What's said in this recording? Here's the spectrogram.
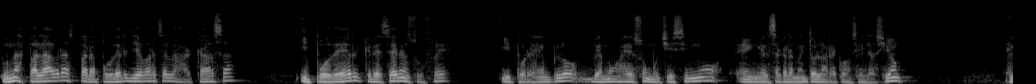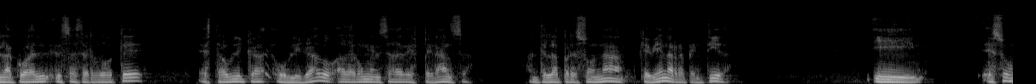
unas palabras para poder llevárselas a casa y poder crecer en su fe. Y por ejemplo, vemos eso muchísimo en el sacramento de la reconciliación, en la cual el sacerdote está obligado a dar un mensaje de esperanza ante la persona que viene arrepentida. Y eso,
